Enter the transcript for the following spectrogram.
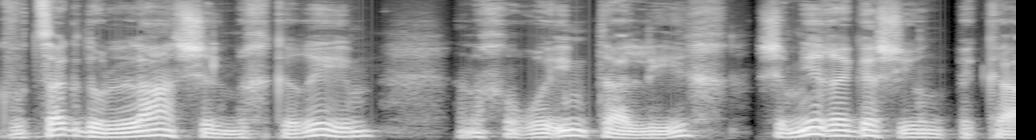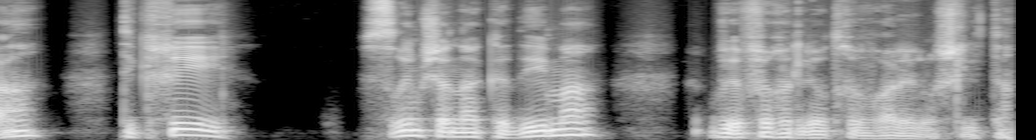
קבוצה גדולה של מחקרים אנחנו רואים תהליך שמרגע שהיא הונפקה תיקחי 20 שנה קדימה והיא הופכת להיות חברה ללא שליטה.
